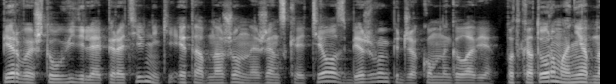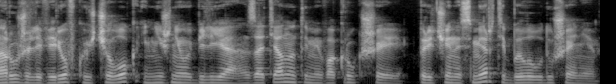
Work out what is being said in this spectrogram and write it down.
Первое, что увидели оперативники, это обнаженное женское тело с бежевым пиджаком на голове, под которым они обнаружили веревку из чулок и нижнего белья, затянутыми вокруг шеи. Причиной смерти было удушение.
